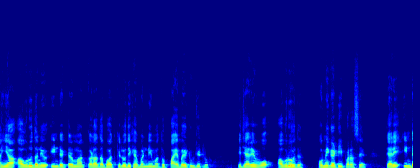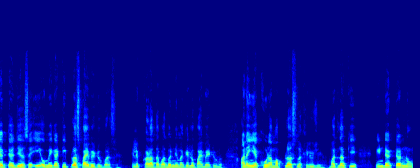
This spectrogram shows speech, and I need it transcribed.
અહીંયા અવરોધ અને ઇન્ડક્ટરમાં કડા તફાવત કેટલો દેખાય બંનેમાં? તો પાય બાય ટુ જેટલો. કે જ્યારે અવરોધ ઓમેગા ટી પર હશે, ત્યારે ઇન્ડક્ટર જે હશે એ omega t plus pi by two પર હશે. એટલે કડા તફાવત બંનેમાં કેટલો? પાય બાય ટુનો અને અહીંયા ખૂણામાં પ્લસ લખેલું છે. મતલબ કે ઇન્ડક્ટરનો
